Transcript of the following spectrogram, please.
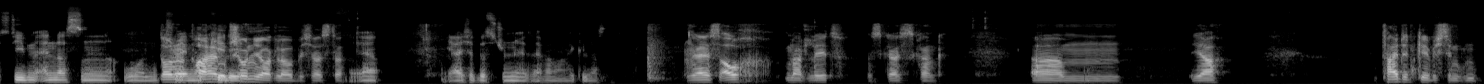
Steven Anderson und Donald Trey Parham McKitty. Jr., glaube ich, heißt er. Ja. Ja, ich habe das Junior jetzt einfach mal weggelassen. Er ist auch ein Athlet. Ist geisteskrank. Ähm, ja. Titan gebe ich den,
